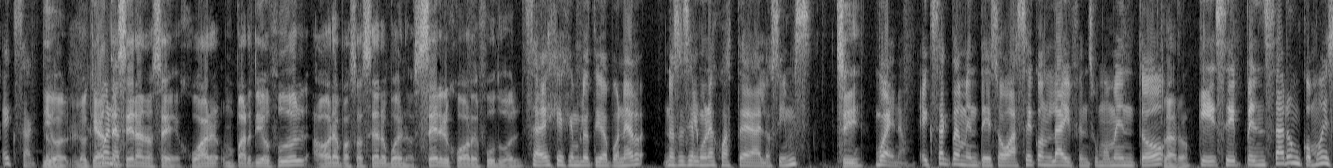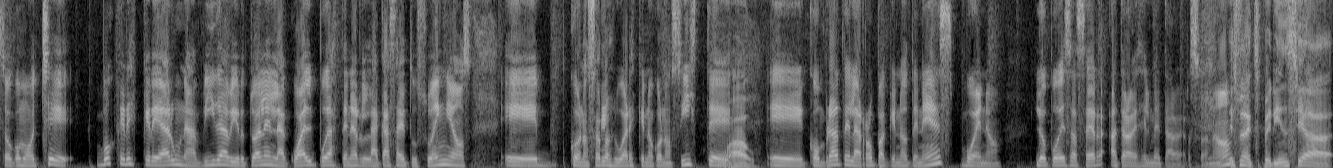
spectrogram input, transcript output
Exacto. Digo, lo que antes era, no sé, jugar un partido de fútbol, ahora pasó a ser, bueno, ser el jugador de fútbol. ¿Sabes qué ejemplo te iba a poner? No sé si alguna vez jugaste a los Sims. Sí. Bueno, exactamente eso, a Second Life en su momento. Claro. Que se pensaron como eso, como, che, vos querés crear una vida virtual en la cual puedas tener la casa de tus sueños, eh, conocer los lugares que no conociste, eh, comprarte la ropa que no tenés. Bueno, lo podés hacer a través del metaverso, ¿no? Es una experiencia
